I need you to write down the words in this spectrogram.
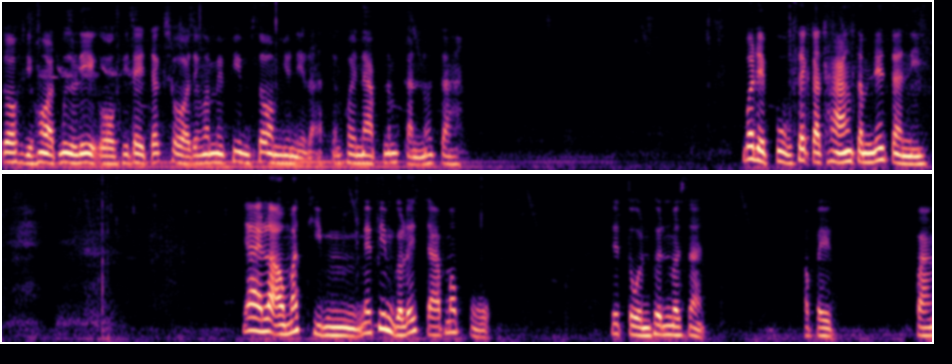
ซอกสิหอดมือเลขออกสิได้จักชอจังว่าไม่พิมพ์ซ่อมอยู่นี่ละจังค่อยนับน้ำกันเนาะจ้ะบ่ได้ปลูกใส่กระถางสำเร็จจ้ะนี่ยายเราเอามาถิมแม่พิมพ์ก็เลยจับมาปลูกได้ตนเพิ่นมาสั่นเอาไปฝัง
